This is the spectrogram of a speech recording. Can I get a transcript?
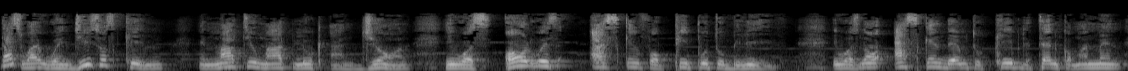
that's why when Jesus came in Matthew, Mark, Luke, and John, he was always asking for people to believe. He was not asking them to keep the Ten Commandments.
